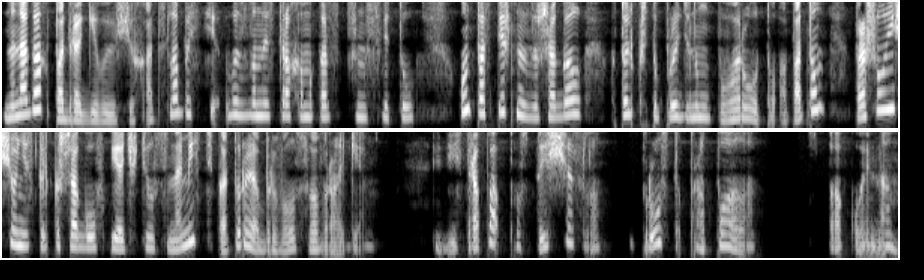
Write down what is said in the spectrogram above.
На ногах, подрагивающих от слабости, вызванной страхом оказаться на свету, он поспешно зашагал к только что пройденному повороту, а потом прошел еще несколько шагов и очутился на месте, которое обрывалось во враге. Здесь тропа просто исчезла, просто пропала. «Спокойно,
